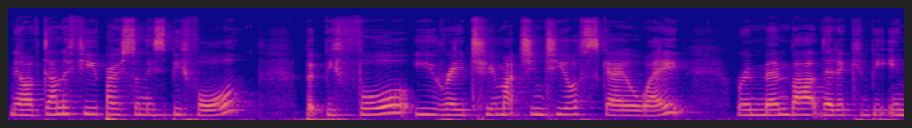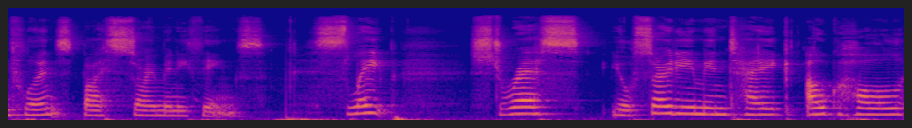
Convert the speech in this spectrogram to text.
Now, I've done a few posts on this before, but before you read too much into your scale weight, remember that it can be influenced by so many things sleep, stress, your sodium intake, alcohol,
